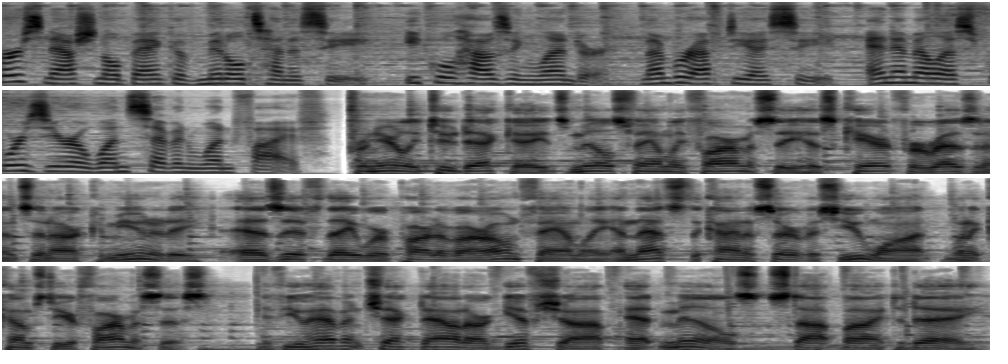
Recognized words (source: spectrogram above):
First National Bank of Middle Tennessee, Equal Housing Lender, member FDIC, NMLS 401715. For nearly two decades, Mills Family Pharmacy has cared for residents in our community as if they were part of our own family, and that's the kind of service you want when it comes to your pharmacist. If you haven't checked out our gift shop at Mills, stop by today.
